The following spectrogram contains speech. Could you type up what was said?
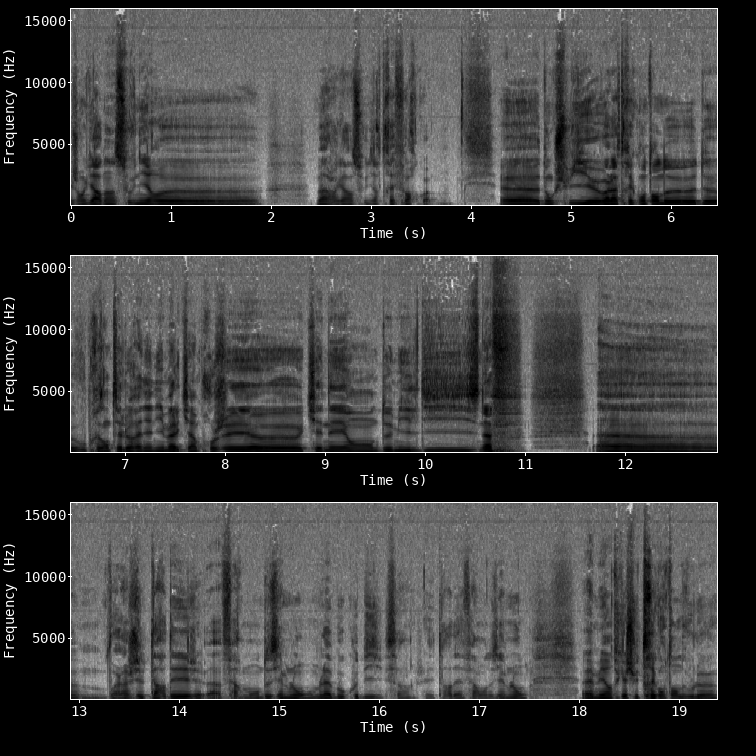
J'en garde un souvenir, bah, j'en garde un souvenir très fort. Quoi. Euh, donc je suis euh, voilà, très content de, vous présenter Le règne animal, qui est un projet euh, qui est né en 2019. voilà, j'ai tardé à faire mon deuxième long. On me l'a beaucoup dit, ça. J'ai tardé à faire mon deuxième long. mais en tout cas, je suis très content de vous le,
